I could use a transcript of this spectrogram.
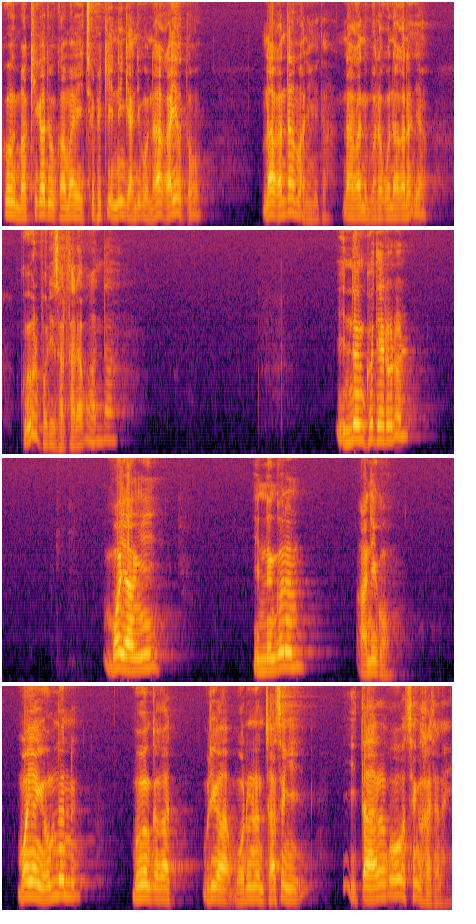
그거 막혀가지고 가만히 처박혀 있는 게 아니고 나가요 또. 나간단 말입니다. 나가는 뭐라고 나가느냐? 그걸 보리살타라고 한다. 있는 그대로를 모양이 있는 거는 아니고 모양이 없는 무언가가 우리가 모르는 자성이 있다고 생각하잖아요.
